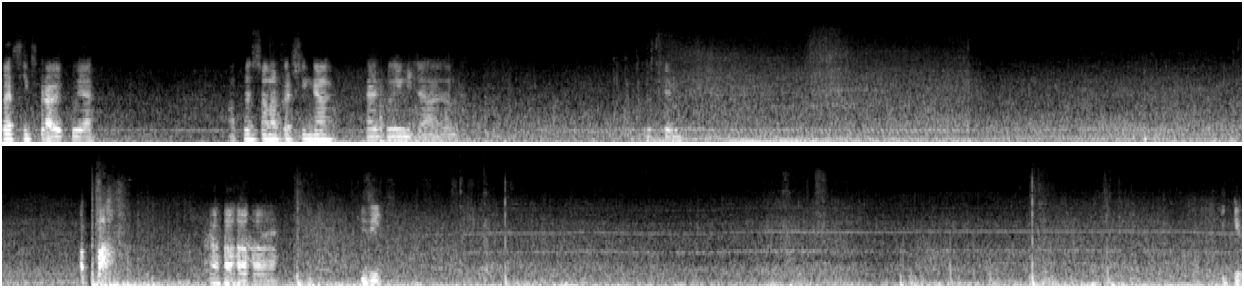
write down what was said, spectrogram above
Pershing sprawy kuje. A jest strona Pershinga? Nawet go nie widzę, ale dobra. Z tym. Ha ha ha ha. Easy. I.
